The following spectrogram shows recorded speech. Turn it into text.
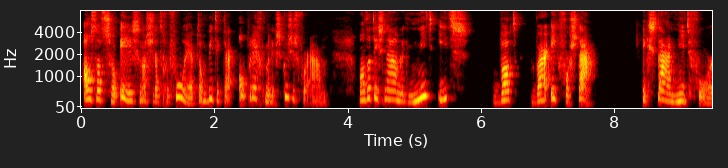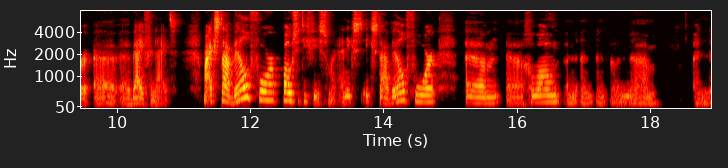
als dat zo is, en als je dat gevoel hebt, dan bied ik daar oprecht mijn excuses voor aan. Want het is namelijk niet iets wat, waar ik voor sta. Ik sta niet voor uh, uh, wijvenheid. Maar ik sta wel voor positivisme. En ik, ik sta wel voor um, uh, gewoon een, een, een, een, um, een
